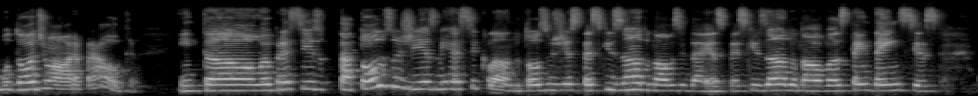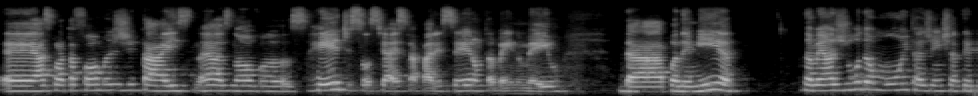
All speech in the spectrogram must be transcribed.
mudou de uma hora para outra. Então, eu preciso estar tá todos os dias me reciclando, todos os dias pesquisando novas ideias, pesquisando novas tendências, é, as plataformas digitais, né, as novas redes sociais que apareceram também no meio da pandemia, também ajudam muito a gente a, ter,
